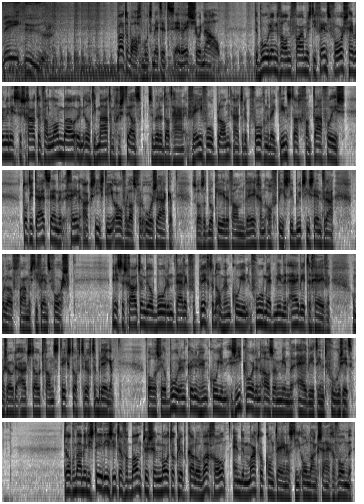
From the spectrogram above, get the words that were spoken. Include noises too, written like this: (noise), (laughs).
Twee uur. Wouter met het NOS Journaal. De boeren van Farmers Defence Force hebben minister Schouten van Landbouw een ultimatum gesteld. Ze willen dat haar veevoerplan uiterlijk volgende week dinsdag van tafel is. Tot die tijd zijn er geen acties die overlast veroorzaken. Zoals het blokkeren van wegen of distributiecentra, belooft Farmers Defence Force. Minister Schouten wil boeren tijdelijk verplichten om hun koeien voer met minder eiwit te geven... om zo de uitstoot van stikstof terug te brengen. Volgens veel boeren kunnen hun koeien ziek worden als er minder eiwit in het voer zit. Het Openbaar Ministerie ziet een verband tussen motoclub Calowago en de martelcontainers die onlangs zijn gevonden.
